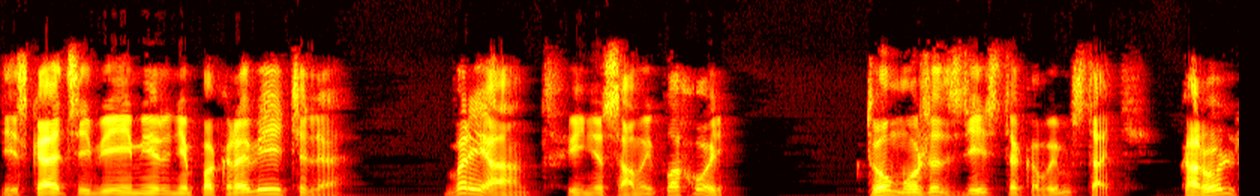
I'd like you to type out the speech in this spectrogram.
Искать себе и мир не покровителя? Вариант, и не самый плохой. Кто может здесь таковым стать? Король?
